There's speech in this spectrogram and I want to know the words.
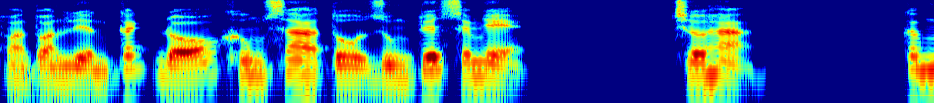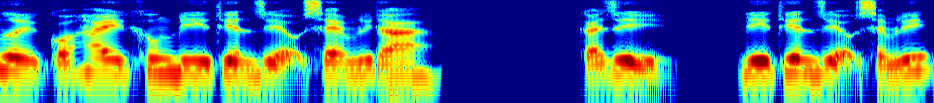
hoàn toàn liền cách đó không xa Tô Dung Tuyết xem nhẹ. Chờ hạ, các ngươi có hay không đi thiên diệu xem lít ta? Cái gì, đi thiên diệu xem lít?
